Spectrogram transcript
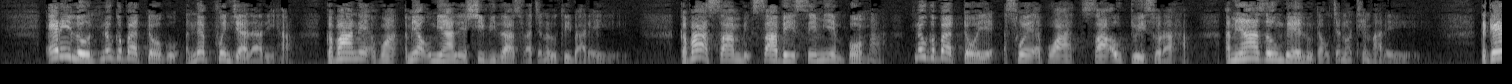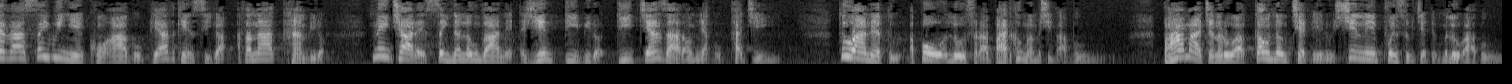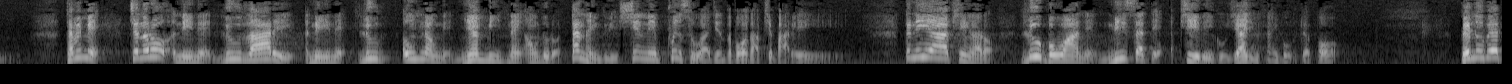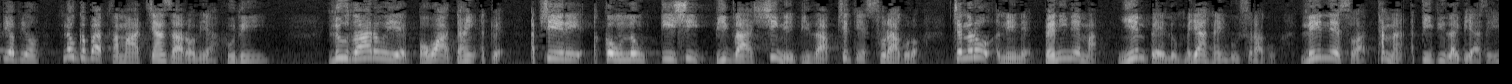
။အဲဒီလိုနှုတ်ကပတ်တော်ကိုအ내ဖွင့်ကြတာတွေဟာကဘာနဲ့အဝှမ်းအမြောက်အများလည်းရှိပြီးသားဆိုတာကျွန်တော်သိပါတယ်။ကဘာစာစာပေစင်မြင့်ပေါ်မှာနှုတ်ကပတ်တော်ရဲ့အဆွဲအပွားစာအုပ်တွေဆိုတာဟာအများဆုံးပဲလို့တောင်ကျွန်တော်ထင်ပါတယ်။တကယ်သာစိတ်ဝိညာဉ်ခွန်အားကိုဘုရားသခင်စီကအသနာခံပြီးတော့နှိမ့်ချတဲ့စိတ်နှလုံးသားနဲ့အရင်တီးပြီးတော့ဒီကျမ်းစာတော်မြတ်ကိုဖတ်ကြည့် သူ့ဟာနဲ့သူအပိုအလိုဆိုတာဘာတစ်ခုမှမရှိပါဘူးဘာမှကျွန်တော်တို့ကကောက်နှုတ်ချက်တွေလို့ရှင်းလင်းဖွင့်ဆိုချက်တွေမလိုပါဘူးဒါပေမဲ့ကျွန်တော်အနေနဲ့လူသားတွေအနေနဲ့လူအုံနှောက်နဲ့ညံ့မိနိုင်အောင်လို့တော့တတ်နိုင်သူရှင်းလင်းဖွင့်ဆိုရခြင်းသဘောသာဖြစ်ပါတယ်တနည်းအားဖြင့်ကတော့လူဘဝနဲ့နီးစပ်တဲ့အဖြေတွေကိုရယူနိုင်ဖို့အတွက်ပေါ့ဘယ်လိုပဲပြောပြောနှုတ်ကပတ်သမာကျမ်းစာတော်မြတ်ဟူသည်လူသားတို့ရဲ့ဘဝတိုင်းအတွက် အဖြေတွေအကုန်လုံးတည်ရှိပြီးသားရှိနေပြီးသားဖြစ်တယ်ဆိုတာကိုတော့ကျွန်တော်အနေနဲ့ဘယ်နည်းနဲ့မှညှင်းပယ်လို့မရနိုင်ဘူးဆိုတာကိုလေးနဲ့စွာထပ်မံအတည်ပြုလိုက်ပါရစေ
